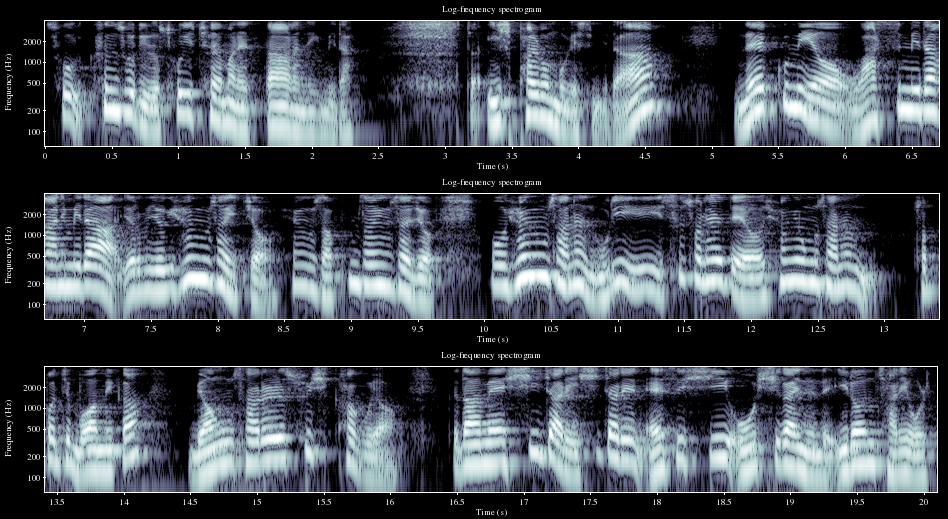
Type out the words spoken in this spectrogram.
소, 큰 소리로 소리쳐야만 했다라는 얘기입니다. 자, 28번 보겠습니다. 내 꿈이요 왔습니다가 아닙니다. 여러분 여기 형용사 있죠? 형용사 품사 형용사죠. 어, 형용사는 우리 스설해야 돼요. 형용사는 첫 번째 뭐 합니까? 명사를 수식하고요. 그 다음에 C자리, C자리는 SC, OC가 있는데 이런 자리에 올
